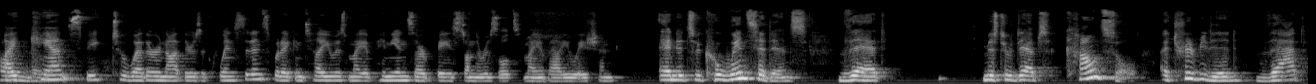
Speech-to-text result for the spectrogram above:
I can't speak to whether or not there's a coincidence. What I can tell you is my opinions are based on the results of my evaluation. And it's a coincidence that Mr. Depp's counsel attributed that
